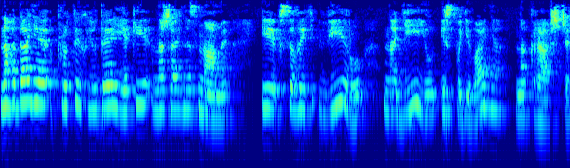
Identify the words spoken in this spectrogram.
нагадає про тих людей, які, на жаль, не з нами, і вселить віру, надію і сподівання на краще.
